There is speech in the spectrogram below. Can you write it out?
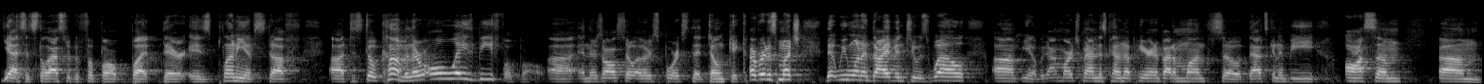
yes, it's the last week of football, but there is plenty of stuff uh, to still come, and there will always be football. Uh, and there's also other sports that don't get covered as much that we want to dive into as well. Um, you know, we got March Madness coming up here in about a month, so that's going to be awesome. Um,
